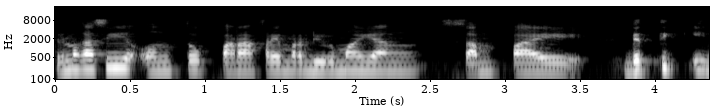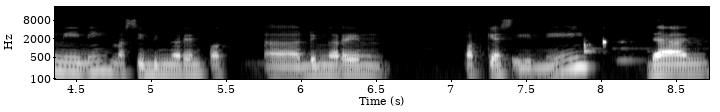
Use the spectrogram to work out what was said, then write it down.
Terima kasih untuk para framer di rumah yang sampai detik ini nih masih dengerin pod, uh, dengerin podcast ini dan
